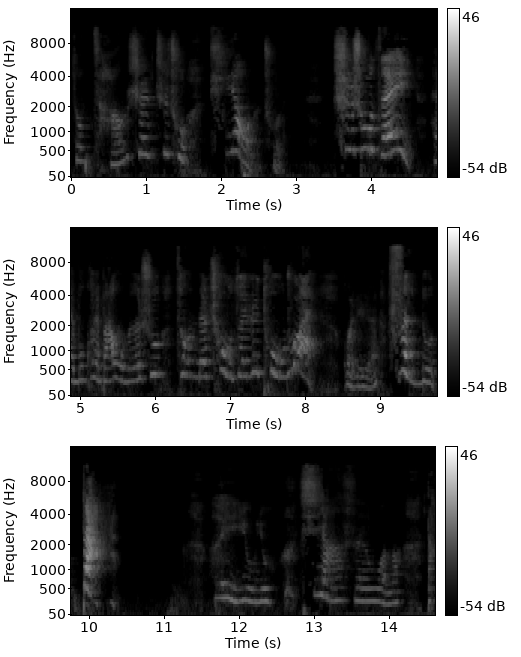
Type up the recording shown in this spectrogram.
从藏身之处跳了出来。吃书贼，还不快把我们的书从你的臭嘴里吐出来！管理员愤怒大：“哎呦呦，吓死我了！”大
